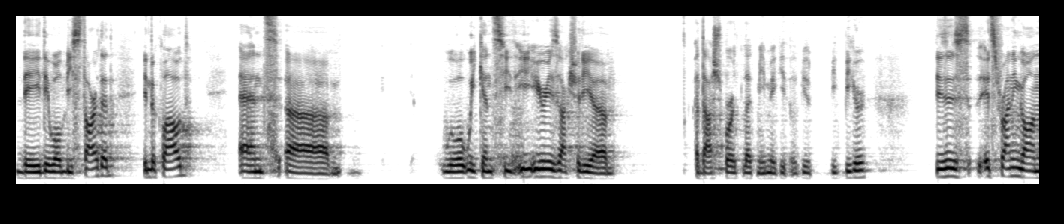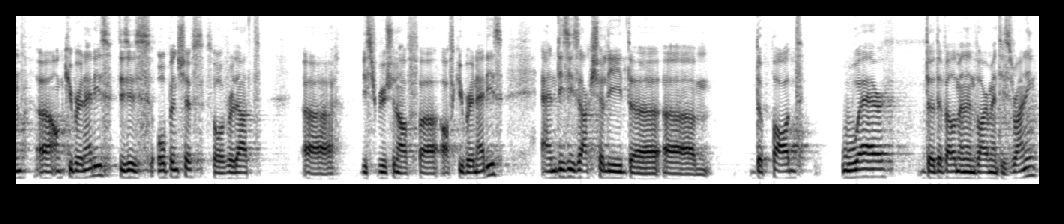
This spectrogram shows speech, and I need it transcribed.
they, they will be started in the cloud and um, we'll, we can see here is actually a, a dashboard. Let me make it a bit, bit bigger. This is, it's running on, uh, on Kubernetes. This is OpenShift, so Red Hat uh, distribution of, uh, of Kubernetes. And this is actually the, um, the pod where the development environment is running.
